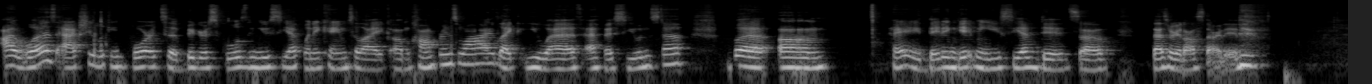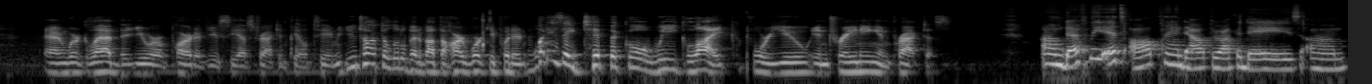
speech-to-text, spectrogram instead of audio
I was actually looking forward to bigger schools than UCF when it came to like um, conference wise, like UF, FSU, and stuff. But um, hey, they didn't get me. UCF did. So that's where it all started. and we're glad that you were a part of UCF's track and field team. You talked a little bit about the hard work you put in. What is a typical week like for you in training and practice? Um, definitely, it's all planned out throughout the days. Um,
